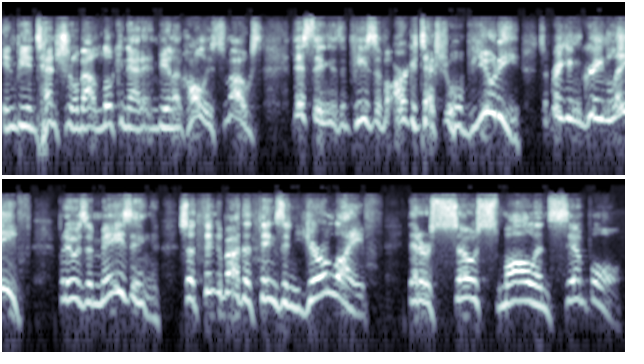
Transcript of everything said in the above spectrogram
and be intentional about looking at it and being like, holy smokes, this thing is a piece of architectural beauty. It's a freaking green leaf, but it was amazing. So think about the things in your life that are so small and simple.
